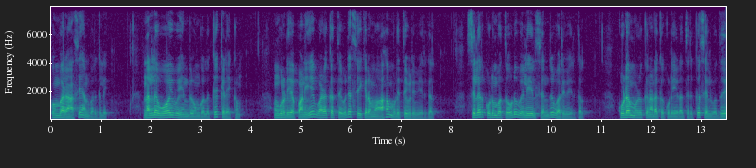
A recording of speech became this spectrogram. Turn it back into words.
கும்பராசி அன்பர்களே நல்ல ஓய்வு இன்று உங்களுக்கு கிடைக்கும். உங்களுடைய பணியை வழக்கத்தை விட சீக்கிரமாக முடித்து விடுவீர்கள். சிலர் குடும்பத்தோடு வெளியில் சென்று வருவீர்கள். குடம் முழுக்க நடக்கக்கூடிய இடத்திற்கு செல்வது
